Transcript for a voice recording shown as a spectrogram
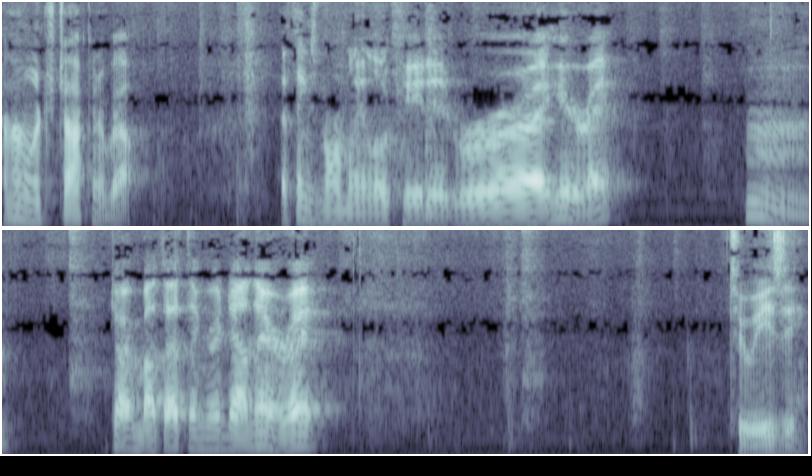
I don't know what you're talking about. That thing's normally located right here, right? Hmm. You're talking about that thing right down there, right? Too easy.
